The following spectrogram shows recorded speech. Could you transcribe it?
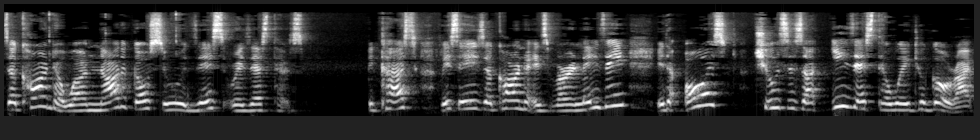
the current will not go through this resistance. Because we see the current is very lazy, it always chooses the easiest way to go, right?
